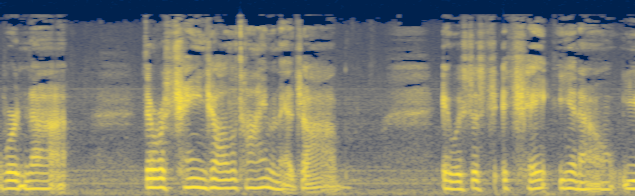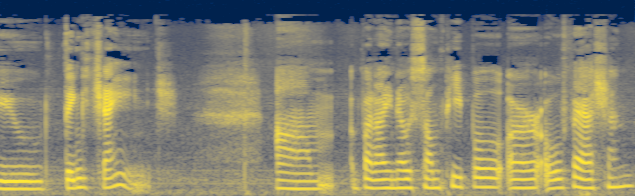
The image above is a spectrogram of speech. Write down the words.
were not. There was change all the time in that job. It was just it change. You know, you things change. Um, but I know some people are old fashioned.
